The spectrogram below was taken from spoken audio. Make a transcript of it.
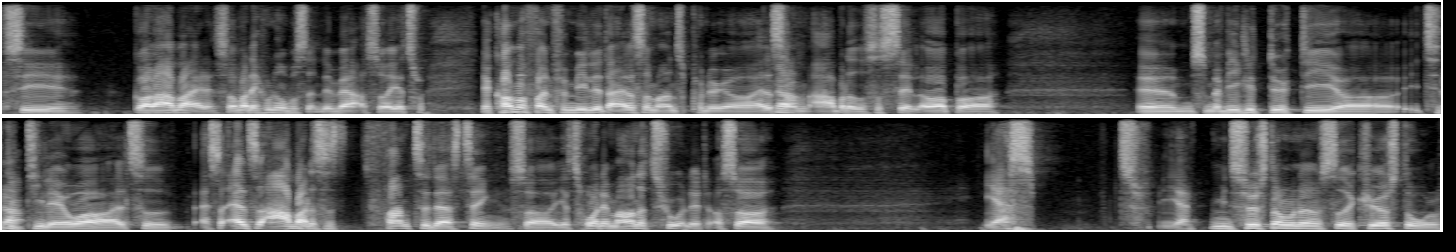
sige godt arbejde, så var det 100% det værd. Så jeg, tror, jeg kommer fra en familie, der er alle sammen entreprenører, og alle Ja. sammen arbejder sig selv op, og øhm, som er virkelig dygtige og til Ja. det, de laver, og altid, altså altid arbejder sig frem til deres ting. Så jeg tror, det er meget naturligt. Og så, ja, ja, min søster, hun er siddet i kørestol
